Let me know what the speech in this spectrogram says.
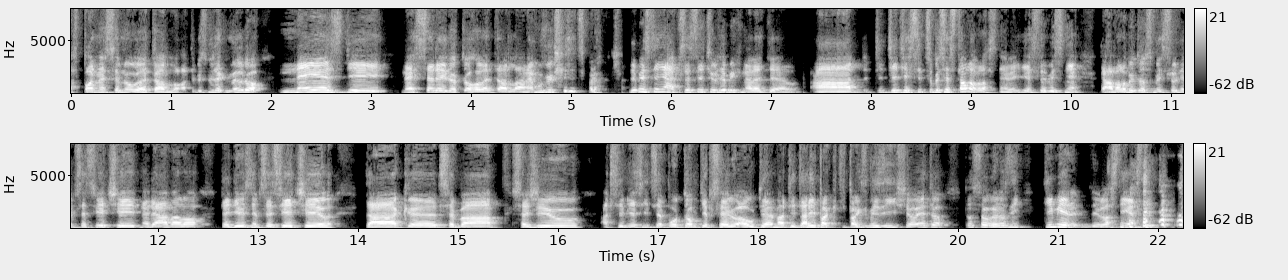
a spadne se mnou letadlo. A ty bys mi řekl, Mildo, nejezdi, nesedej do toho letadla, nemůžu ti říct proč. Kdybys mě nějak přesvědčil, že bych neletěl a tě, tě, co by se stalo vlastně, víc? jestli bys mě, dávalo by to smysl mě přesvědčit, nedávalo, teď kdybys mě přesvědčil, tak třeba přežiju a tři měsíce potom tě přejedu autem a ty tady pak, ty pak zmizíš, jo, je to, to jsou hrozný. Tím je vlastně jasně,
